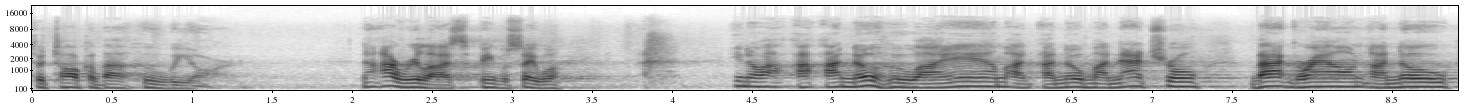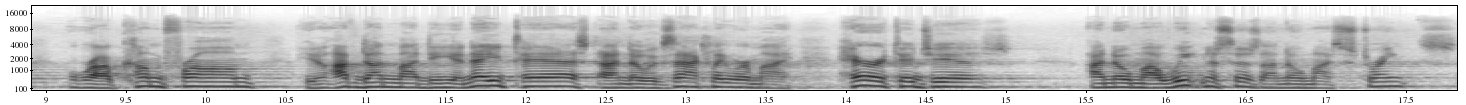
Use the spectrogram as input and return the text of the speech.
to talk about who we are. Now, I realize that people say, well, you know, I, I know who I am, I, I know my natural background, I know where I've come from, you know, I've done my DNA test. I know exactly where my heritage is. I know my weaknesses. I know my strengths.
